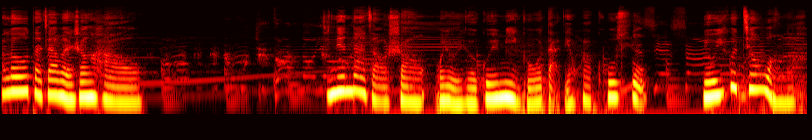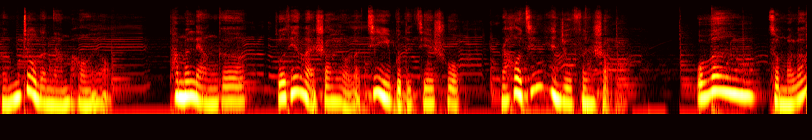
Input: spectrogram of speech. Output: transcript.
Hello，大家晚上好。今天大早上，我有一个闺蜜给我打电话哭诉，有一个交往了很久的男朋友，他们两个昨天晚上有了进一步的接触，然后今天就分手了。我问怎么了，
